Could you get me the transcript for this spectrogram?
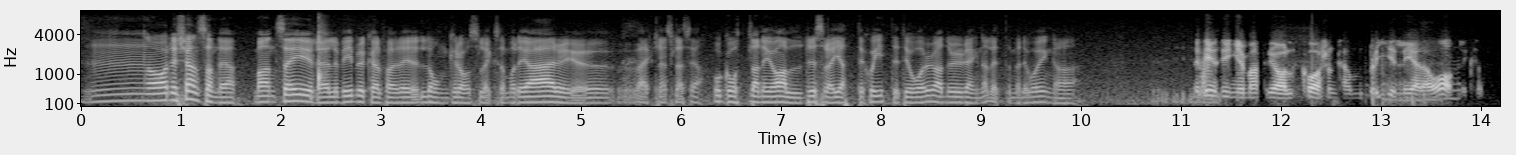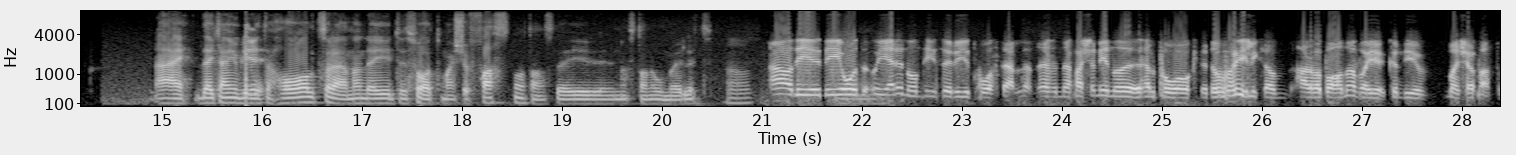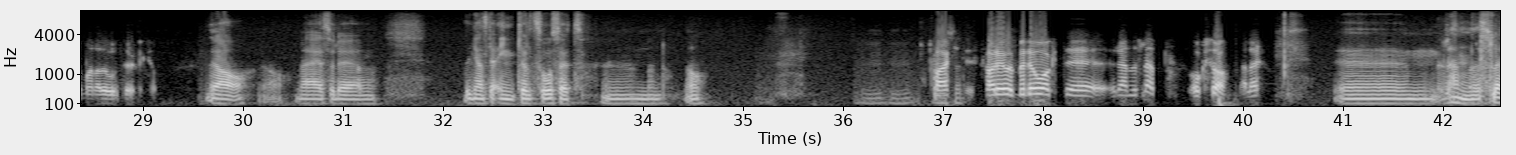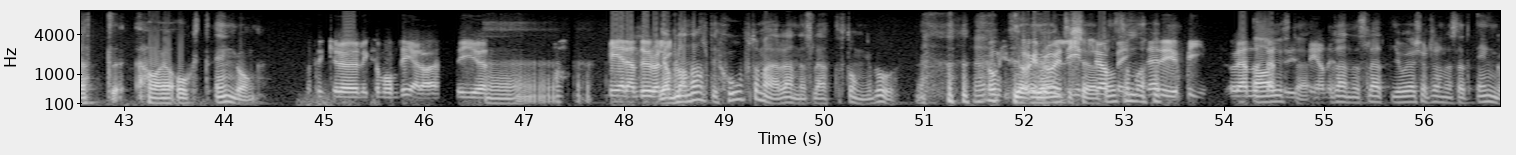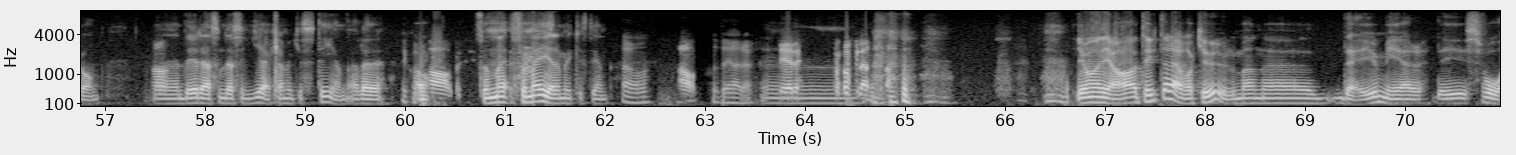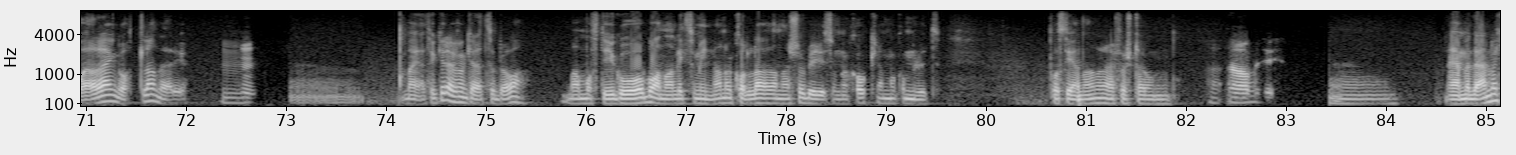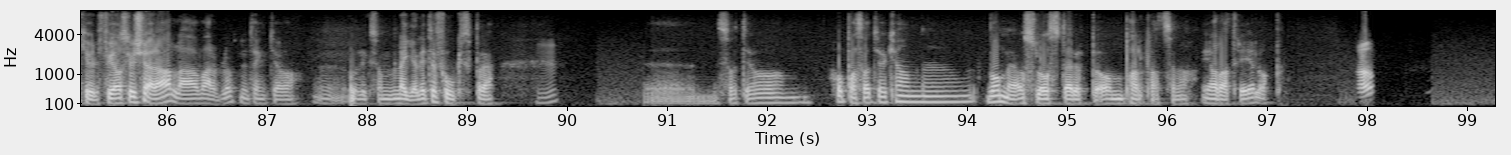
Mm, ja det känns som det. Man säger ju det, eller vi brukar i alla fall, det är långcross liksom. Och det är ju verkligen skulle jag säga. Och Gotland är ju aldrig sådär jätteskitigt. I år hade det ju regnat lite men det var ju inga... Det finns ju inget material kvar som kan bli lera av liksom. Nej, det kan ju bli Det- lite halt sådär men det är ju inte så att man kör fast någonstans. Det är ju nästan omöjligt. Ja. Ja, det är, det är, och och är det någonting så är det ju två ställen. När, när farsan din och höll på och åkte, då var det ju liksom halva banan var ju, kunde ju man köra fast om man hade otur. Liksom. Ja, ja. Nej, så det, det är ganska enkelt så sett. Mm, Men ja. Mm, mm. Faktiskt. Har du, men du har åkt eh, Ränneslätt också, eller? Eh, Ränneslätt har jag åkt en gång. Vad tycker du liksom om det då? Det är ju Eh, mer än du jag blandar alltid ihop de här Ränneslätt och Stångebro. De jag är Linköping. som- Där är det ju fint. Och Ja, Ränneslätt just är ju det. stenigt. Ränneslätt. Jo, jag har kört Ränneslätt en gång. Ja. Eh, Det är det som det är så jäkla mycket sten. Eller. Ja, precis. för, mig, för mig är det mycket sten. Ja. Ja. det är det. Det är det. Eh, De flesta. Jo, men jag tyckte det här var kul. Men eh, det är ju mer, det är ju svårare än Gotland är det ju. Mm. Mm. Men jag tycker det funkar rätt så bra. Man måste ju gå banan liksom innan och kolla annars så blir det som en chock när man kommer ut på stenarna där första gången. Ja, precis. Eh, nej men den är kul för jag ska köra alla varvlopp nu tänkte jag eh, och liksom lägga lite fokus på det. Mm. Eh, så att jag hoppas att jag kan eh, vara med och slåss där uppe om pallplatserna i alla tre lopp.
